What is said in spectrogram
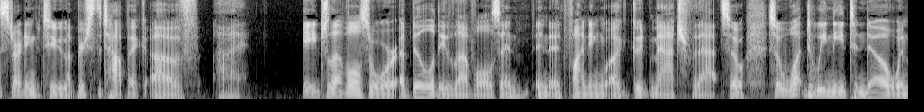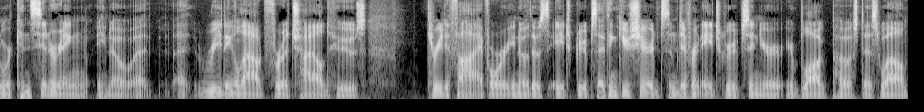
starting to breach the topic of uh, age levels or ability levels and, and, and finding a good match for that. So, so what do we need to know when we're considering, you know, uh, uh, reading aloud for a child who's three to five or, you know, those age groups? I think you shared some different age groups in your, your blog post as well.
